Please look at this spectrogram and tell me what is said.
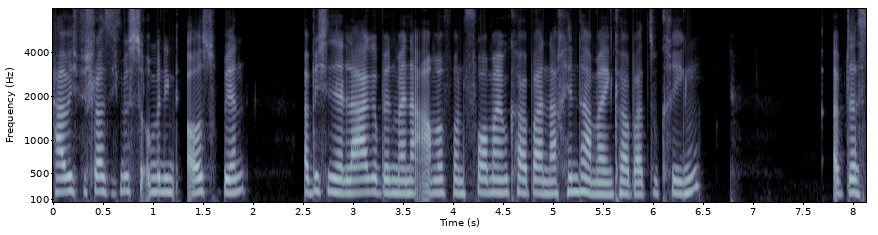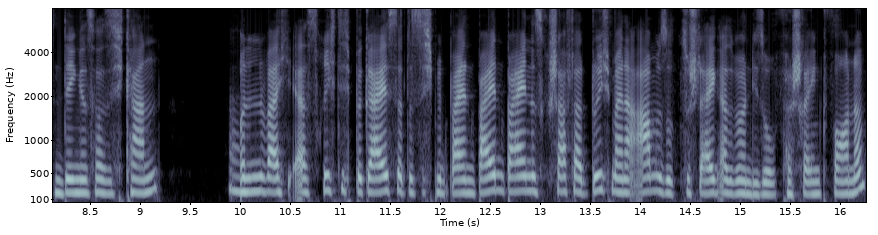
habe ich beschlossen, ich müsste unbedingt ausprobieren, ob ich in der Lage bin, meine Arme von vor meinem Körper nach hinter meinen Körper zu kriegen. Ob das ein Ding ist, was ich kann. Hm. Und dann war ich erst richtig begeistert, dass ich mit beiden, beiden Beinen es geschafft habe, durch meine Arme so zu steigen, also wenn man die so verschränkt vorne.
